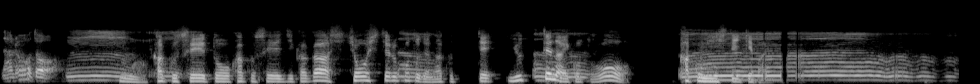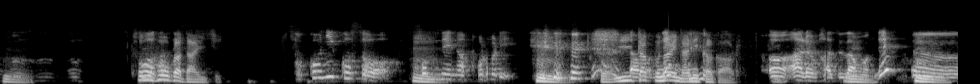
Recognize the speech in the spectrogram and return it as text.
なるほど。う。うん。ん各政党、各政治家が主張してることじゃなくって、言ってないことを確認していけばいい。その方が大事。そこにこそうん。本音がポロリ、うん。そう。言いたくない何かがある。うん。あるはずだもんね。ううん。ん。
